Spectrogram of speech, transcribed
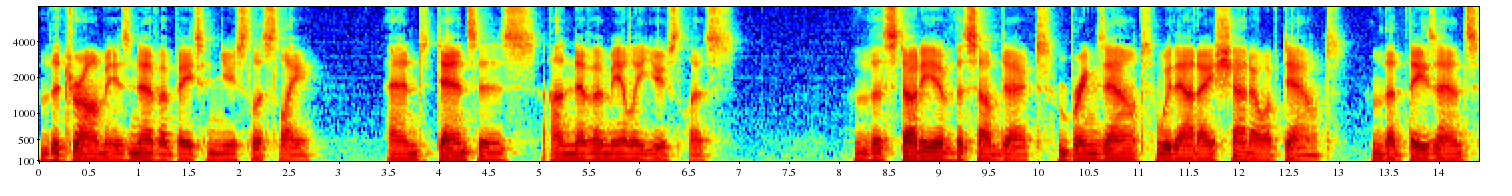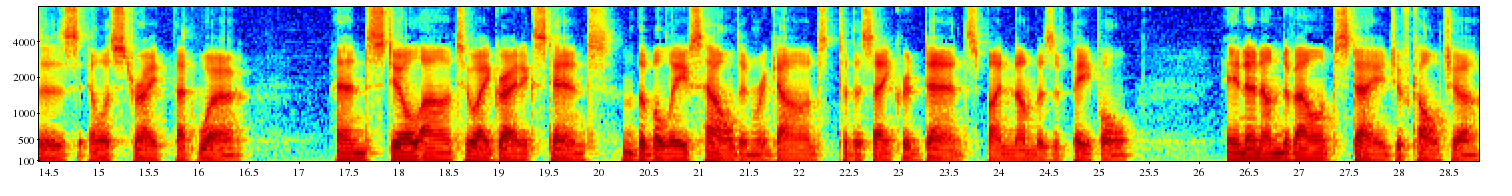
the drum is never beaten uselessly, and dances are never merely useless. The study of the subject brings out without a shadow of doubt that these answers illustrate that were, and still are to a great extent, the beliefs held in regard to the sacred dance by numbers of people in an undeveloped stage of culture.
